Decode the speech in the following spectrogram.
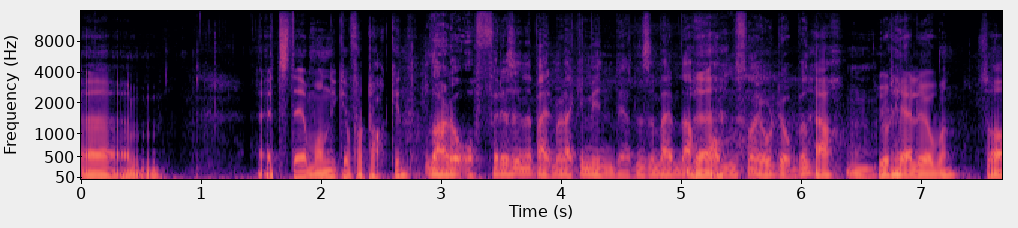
eh, et sted man ikke får tak i den. Og da er det offeret sine permer, det er ikke myndighetens sin permer. Det er Det- han som har gjort jobben. Ja, gjort hele jobben. Så,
